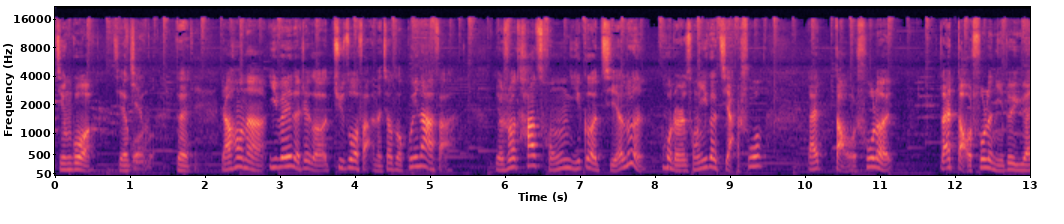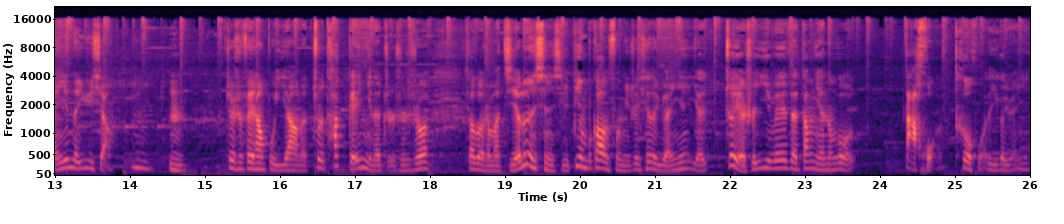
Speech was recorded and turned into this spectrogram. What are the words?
经过、结果。结果对，然后呢，EV 的这个剧作法呢叫做归纳法，也就是说它从一个结论或者是从一个假说来导出了，来导出了你对原因的预想。嗯嗯，这是非常不一样的，就是他给你的只是说叫做什么结论信息，并不告诉你这些的原因，也这也是 EV 在当年能够大火特火的一个原因，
